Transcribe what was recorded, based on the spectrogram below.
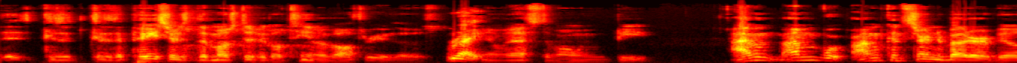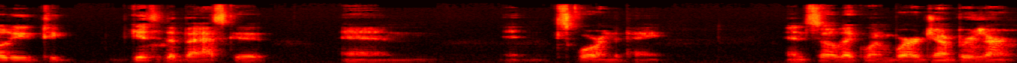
because because the Pacers are the most difficult team of all three of those. Right. You know, that's the one we beat. I'm I'm I'm concerned about our ability to get to the basket and, and score in the paint. And so, like when our jumpers aren't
